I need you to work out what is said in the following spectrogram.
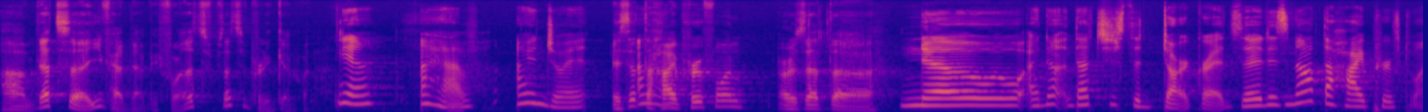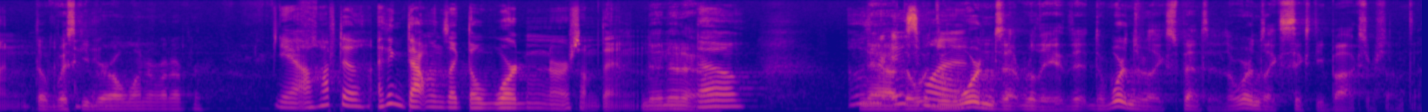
um, that's uh, you've had that before. That's that's a pretty good one. Yeah, I have. I enjoy it. Is that the high proof one, or is that the No, I don't. That's just the dark reds. It is not the high proofed one. the whiskey barrel one or whatever? Yeah, I'll have to. I think that one's like the warden or something. No, no, no. No. Oh, No, there the, is the warden's that really the, the warden's really expensive. The warden's like sixty bucks or something.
